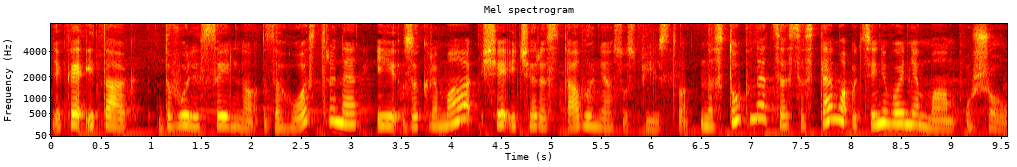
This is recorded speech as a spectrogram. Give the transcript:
яке і так доволі сильно загострене, і, зокрема, ще і через ставлення суспільства. Наступне це система оцінювання мам у шоу.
